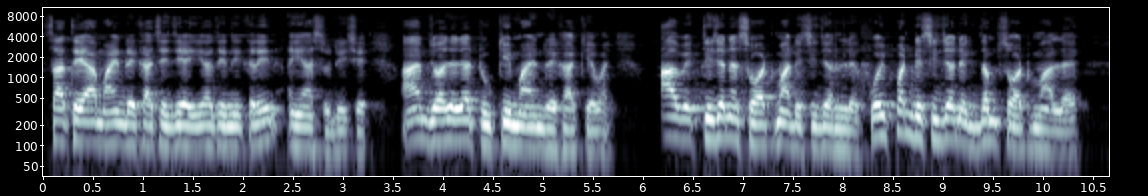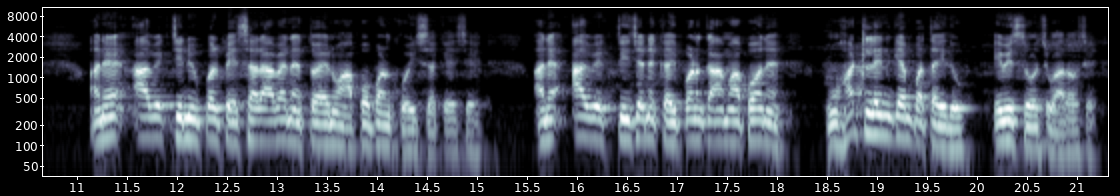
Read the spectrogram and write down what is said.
સાથે આ માઇન્ડ રેખા છે જે અહીંયાથી નીકળીને અહીંયા સુધી છે. આ એમ જોવા જઈએ ટૂંકી માઇન્ડ રેખા કહેવાય. આ વ્યક્તિ છે ને શોર્ટમાં ડિસિઝન લે. કોઈ પણ ડિસિઝન એકદમ શોર્ટમાં લે. અને આ વ્યક્તિની ઉપર પ્રેશર આવે ને તો એનો આપો પણ ખોઈ શકે છે. અને આ વ્યક્તિ છે ને કંઈ પણ કામ આપો ને, હું હટ લઈને કેમ પતાવી દઉં? એવી સોચવાળો છે.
